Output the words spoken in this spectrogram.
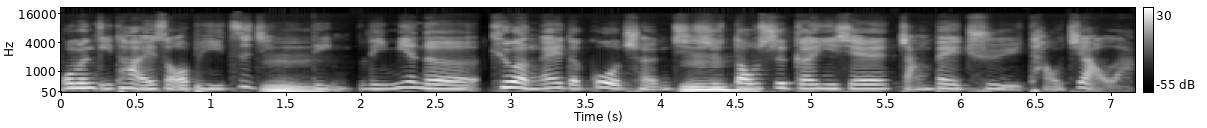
我们一套 SOP 自己拟定，里面的 Q&A 的过程其实都是跟一些长辈去讨教啦。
